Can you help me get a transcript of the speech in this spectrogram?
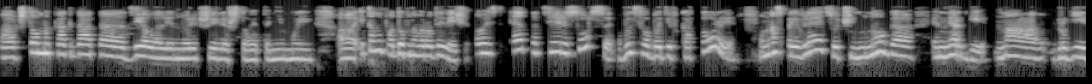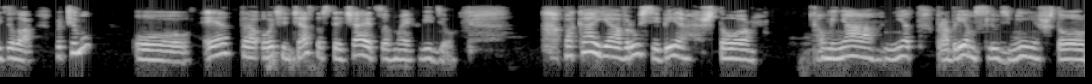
э, что мы когда-то делали, но решили, что это не мы э, и тому подобного рода вещи. То есть это те ресурсы, высвободив которые, у нас появляется очень много энергии на другие дела. Почему? О, это очень часто встречается в моих видео. Пока я вру себе, что у меня нет проблем с людьми, что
